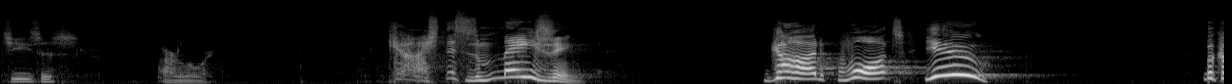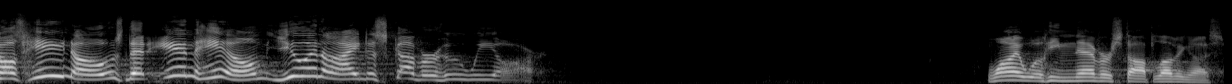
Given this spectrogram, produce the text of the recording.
Jesus our Lord. Gosh, this is amazing. God wants you. Because He knows that in Him, you and I discover who we are. Why will He never stop loving us?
